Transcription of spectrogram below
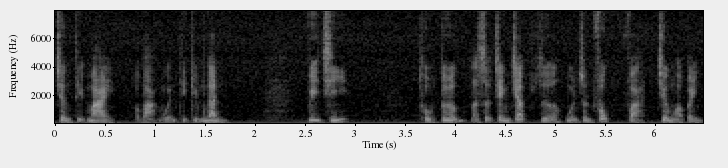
Trương Thị Mai và bà Nguyễn Thị Kim Ngân. Vị trí Thủ tướng là sự tranh chấp giữa Nguyễn Xuân Phúc và Trương Hòa Bình.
